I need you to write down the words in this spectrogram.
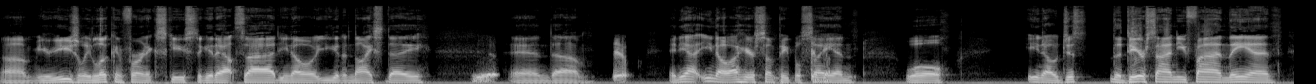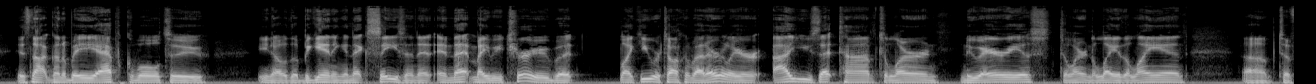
Um, you're usually looking for an excuse to get outside. You know, you get a nice day, yeah. and um, yep. and yeah, you know, I hear some people saying, "Well, you know, just the deer sign you find then is not going to be applicable to, you know, the beginning of next season," and, and that may be true, but like you were talking about earlier, I use that time to learn new areas, to learn the lay of the land um, to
